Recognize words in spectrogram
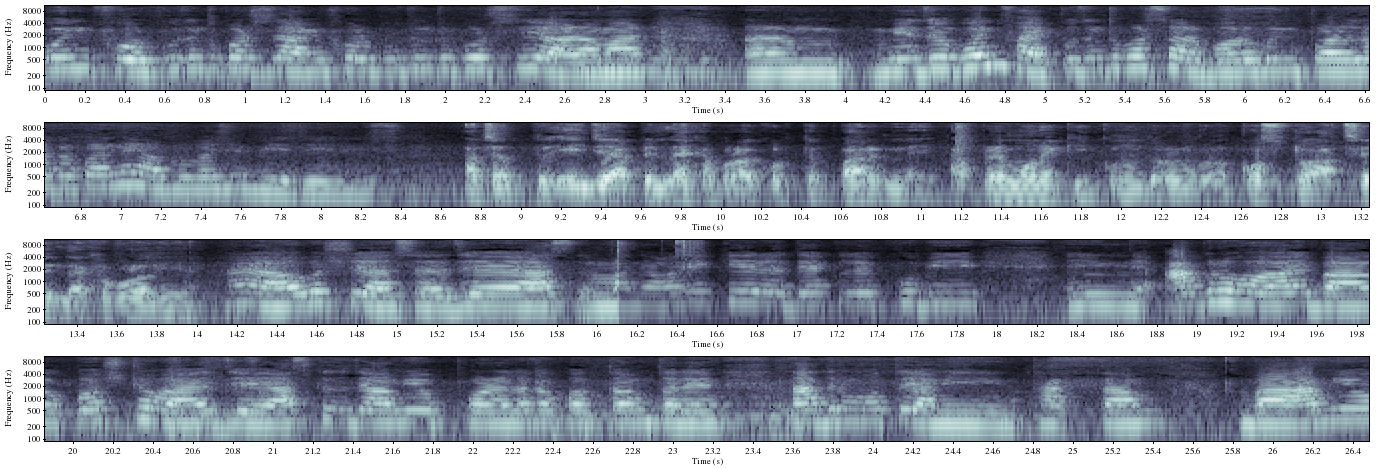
বোন ফোর পর্যন্ত পড়ছে আমি ফোর পর্যন্ত পড়ছি আর আমার মেজ বোন ফাইভ পর্যন্ত পড়ছে আর বড় বোন পড়ালেখা করে নাই অল্প বয়সে বিয়ে দিয়ে দিয়েছে। আচ্ছা তো এই যে আপনি লেখাপড়া করতে পারেন নাই আপনার মনে কি কোনো ধরনের কোনো কষ্ট আছে লেখাপড়া নিয়ে? হ্যাঁ অবশ্যই আছে যে মানে অনেকের দেখলে খুবই আগ্রহ হয় বা কষ্ট হয় যে আজকে যদি আমিও পড়ালেখা করতাম তাহলে তাদের মতে আমি থাকতাম। বা আমিও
